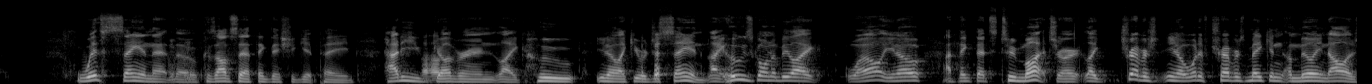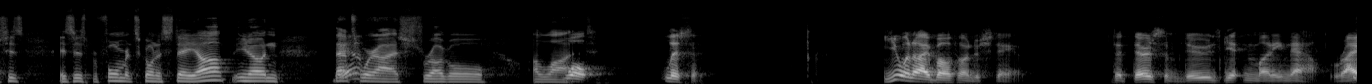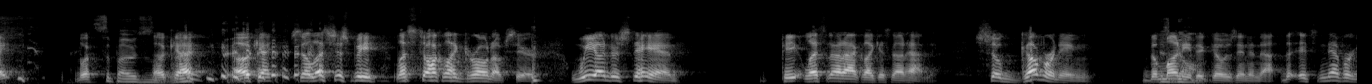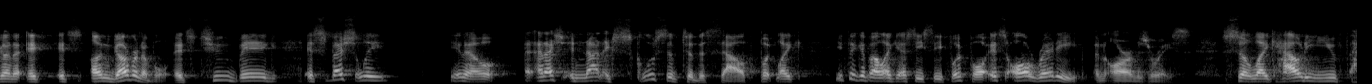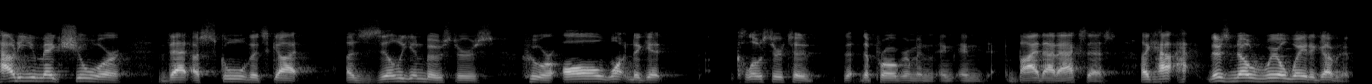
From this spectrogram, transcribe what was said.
With saying that though, because obviously I think they should get paid. How do you uh-huh. govern like who you know, like you were just saying, like who's going to be like, well, you know, I think that's too much, or like Trevor's, you know, what if Trevor's making a million dollars? His is his performance going to stay up? You know, and that's Yeah. where I struggle a lot. Well, listen. You and I both understand that there's some dudes getting money now, right? Supposedly, Okay. right? okay. So let's just be, let's talk like grown ups here. We understand. Let's not act like it's not happening. So governing the money gone. that goes in and out, it's never going to, it, it's ungovernable. It's too big, especially, you know, and I should, not exclusive to the South, but like, you think about like SEC football, it's already an arms race. So like, how do you, how do you make sure that a school that's got a zillion boosters who are all wanting to get closer to the, the program and, and, and buy that access. Like, how, how, there's no real way to govern it.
